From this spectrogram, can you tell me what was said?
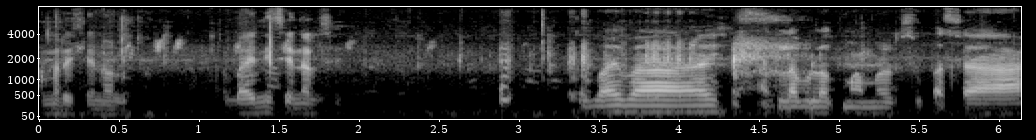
અમારી ચેનલ ભાઈની ચેનલ છે. બાય બાય આટલા બ્લોગમાં મળશું પાછા.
